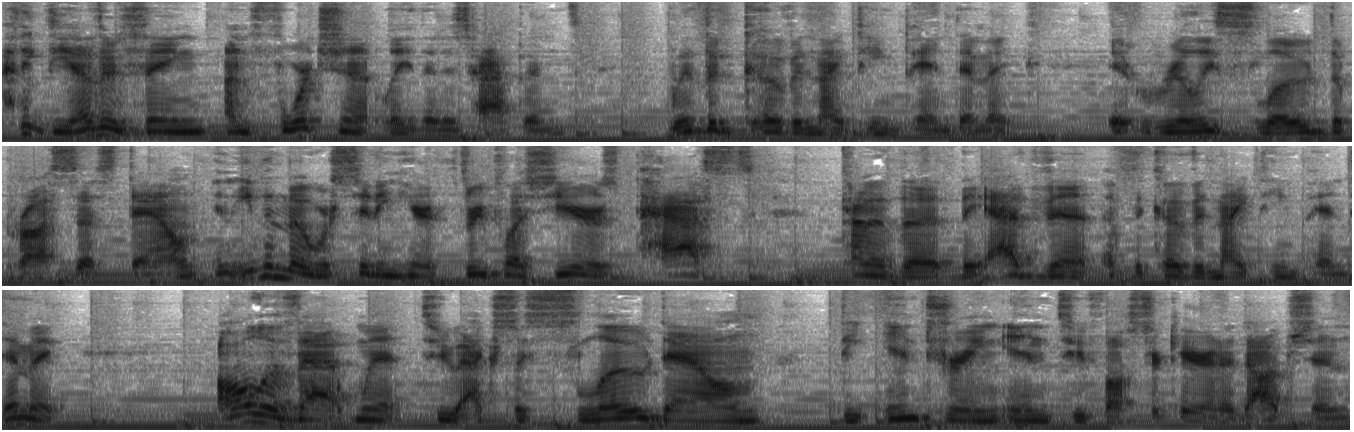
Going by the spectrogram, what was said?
I think the other thing, unfortunately, that has happened with the COVID 19 pandemic, it really slowed the process down. And even though we're sitting here three plus years past kind of the, the advent of the COVID 19 pandemic, all of that went to actually slow down the entering into foster care and adoption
